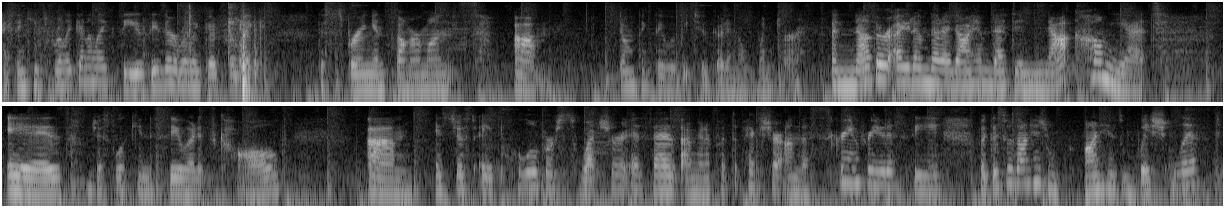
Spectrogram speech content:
I think he's really gonna like these. These are really good for like the spring and summer months. Um, don't think they would be too good in the winter. Another item that I got him that did not come yet is, I'm just looking to see what it's called. Um, it's just a pullover sweatshirt it says. I'm gonna put the picture on the screen for you to see. But this was on his on his wish list.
